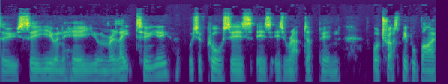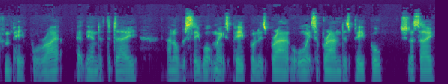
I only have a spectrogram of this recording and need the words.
to see you and hear you and relate to you, which of course is is is wrapped up in well, trust people buy from people, right? At the end of the day, and obviously, what makes people is brand, or what makes a brand is people, should I say?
